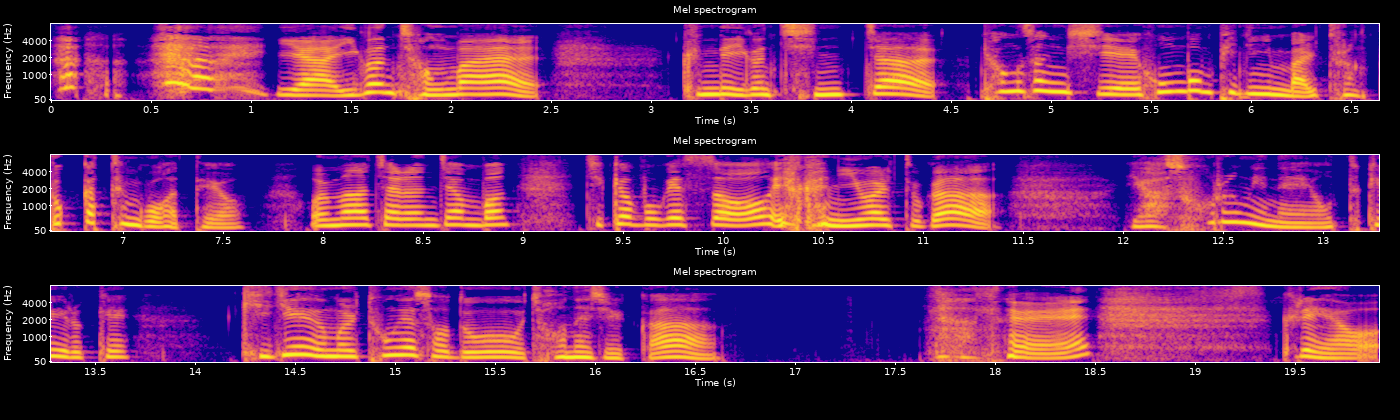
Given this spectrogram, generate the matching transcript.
야, 이건 정말 근데 이건 진짜 평상시에 홍범 PD님 말투랑 똑같은 것 같아요. 얼마나 잘하는지 한번 지켜보겠어. 약간 이 말투가, 야, 소름이네. 어떻게 이렇게 기계음을 통해서도 전해질까? 네. 그래요.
